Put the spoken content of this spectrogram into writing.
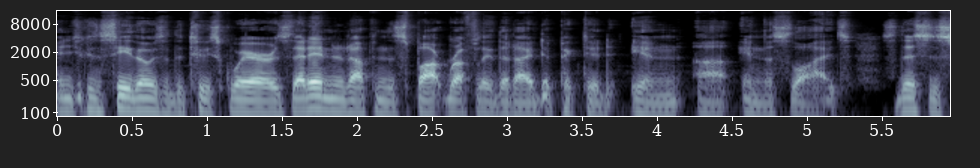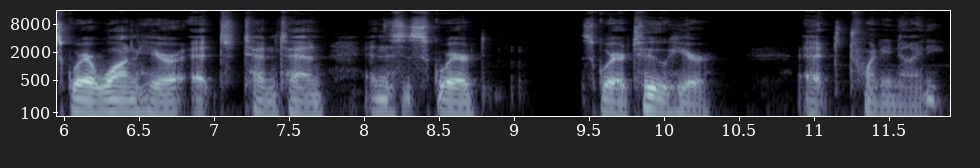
And you can see those are the two squares that ended up in the spot roughly that I depicted in, uh, in the slides. So this is square one here at 1010, and this is square, square two here at 2090.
